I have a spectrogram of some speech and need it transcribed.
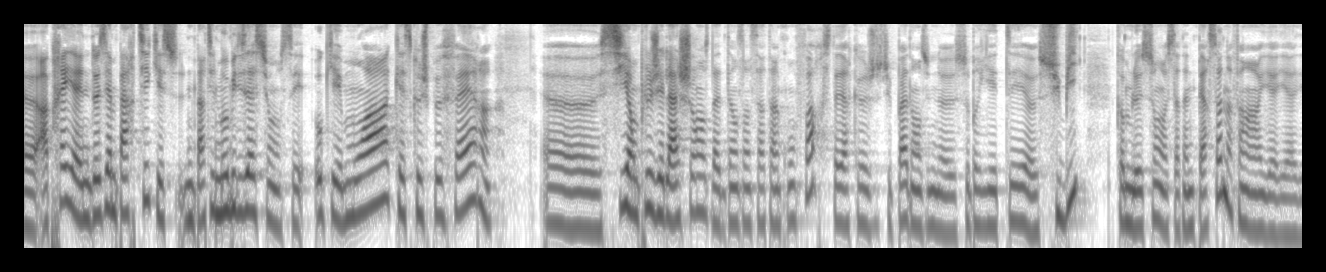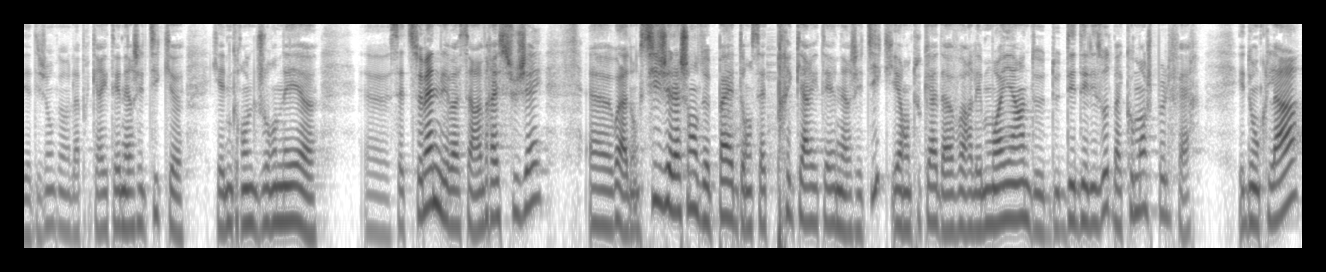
Euh, après, il y a une deuxième partie qui est une partie de mobilisation. C'est OK, moi, qu'est-ce que je peux faire euh, si en plus j'ai la chance d'être dans un certain confort, c'est-à-dire que je ne suis pas dans une sobriété euh, subie, comme le sont certaines personnes. Enfin, il y, a des gens qui ont la précarité énergétique. Il y a une grande journée cette semaine, mais bah, c'est un vrai sujet. voilà, donc si j'ai la chance de ne pas être dans cette précarité énergétique, et en tout cas d'avoir les moyens d'aider de, d'aider les autres, bah, comment je peux le faire? Et donc là,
